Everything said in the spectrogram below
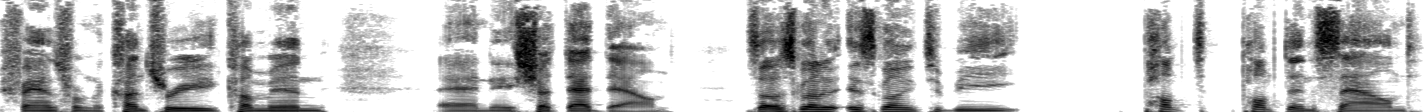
fans from the country come in and they shut that down. So it's going to it's going to be pumped pumped in sound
